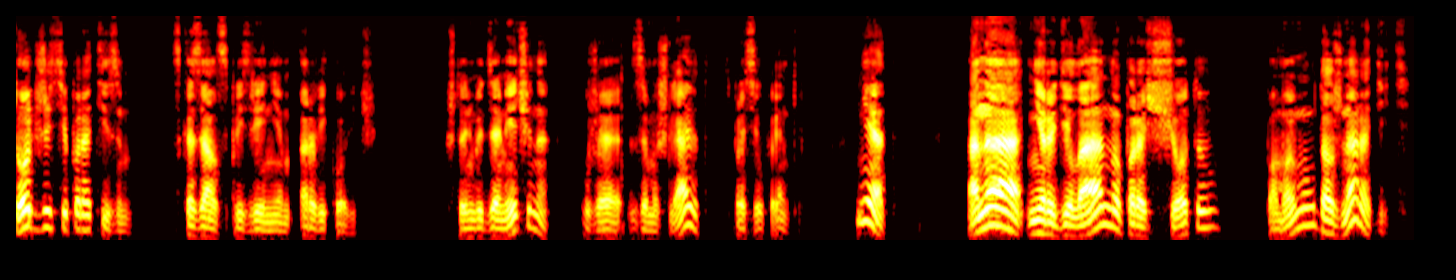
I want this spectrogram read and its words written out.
тот же сепаратизм, сказал с презрением Равикович. Что-нибудь замечено? Уже замышляют? спросил Френкель. Нет, она не родила, но по расчету, по-моему, должна родить,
